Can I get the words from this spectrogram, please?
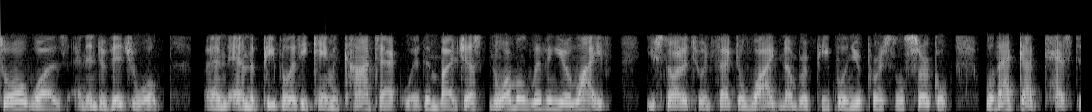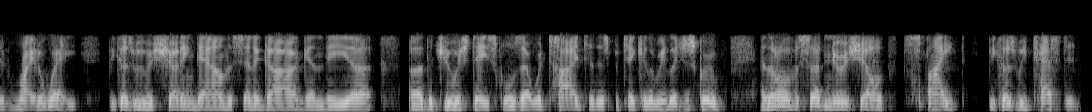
saw was an individual and and the people that he came in contact with. And by just normal living your life you started to infect a wide number of people in your personal circle. Well that got tested right away because we were shutting down the synagogue and the uh, uh, the Jewish day schools that were tied to this particular religious group. And then all of a sudden New spiked because we tested.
